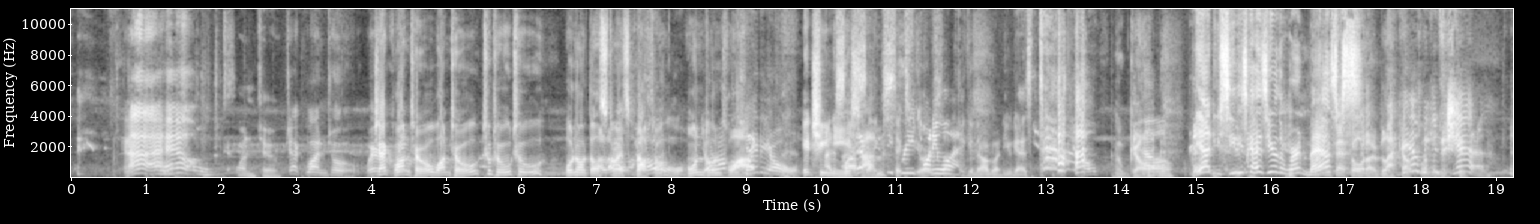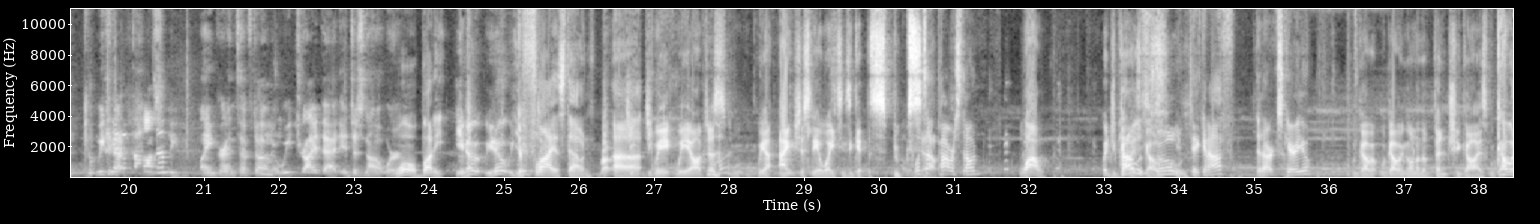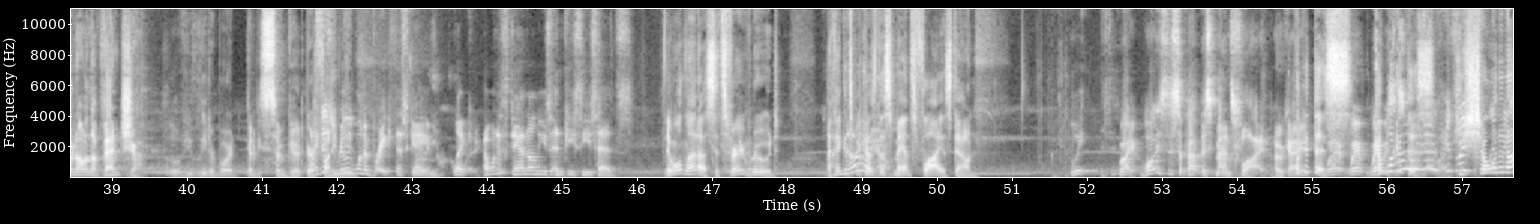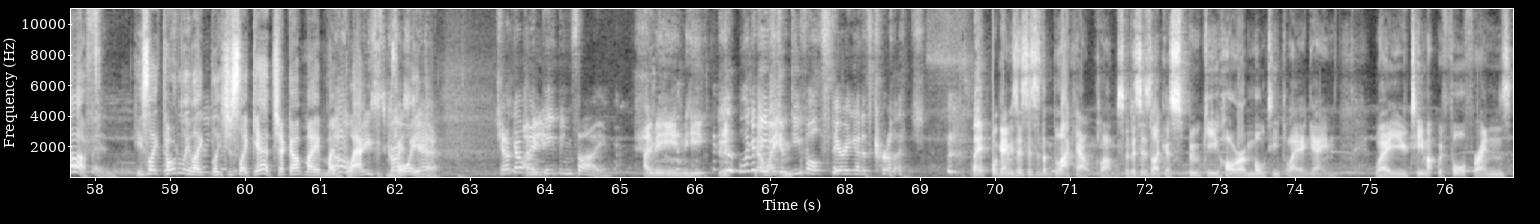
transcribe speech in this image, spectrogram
And I help. One, two. Check one, two. Where Check one, two, one, two, two, two, two. Uno, dos, tres, cuatro. Un, You're dos, on trois. Itchy knees, like six I'm thinking they're all going to you guys. Oh, God. yeah, do you see these guys here? They're wearing masks. Auto Blackout Yeah, we can. Yeah. We cannot possibly be playing Grand Theft Auto. We tried that. It does not work. Whoa, buddy. You know, you know what we Your could do? fly is down. Uh, G- G- we we are just we are anxiously awaiting to get the spooks. what's set up, Power Stone? Wow, where'd you guys go? You taking off? Did Ark scare you? We're going we're going on an adventure, guys. We're going on an adventure. Oh, view leaderboard. Gonna be so good. You're a I just really want to break this game. Like, I want to stand on these NPCs' heads. It won't let us. It's very rude. I think it's because this man's fly is down. Wait. Right, what is this about this man's fly? Okay, Look at this. Where, where, where Come is look at this. man's fly? He's like showing it flipping off. open. He's like totally like, like just like yeah. Check out my my Oh, black Jesus Christ, void. Yeah. Check out I my mean- gaping thigh. I mean, he. he Look at no, these wait, two defaults staring at his crotch. Wait, what game is this? This is the Blackout Club. So this is like a spooky horror multiplayer game where you team up with four friends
